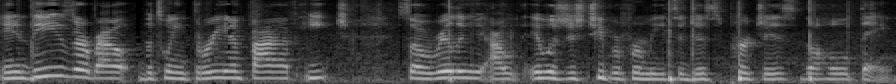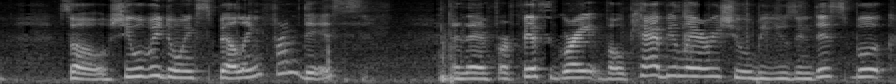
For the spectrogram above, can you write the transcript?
and these are about between three and five each so really I, it was just cheaper for me to just purchase the whole thing so she will be doing spelling from this And then for fifth grade vocabulary, she will be using this book.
